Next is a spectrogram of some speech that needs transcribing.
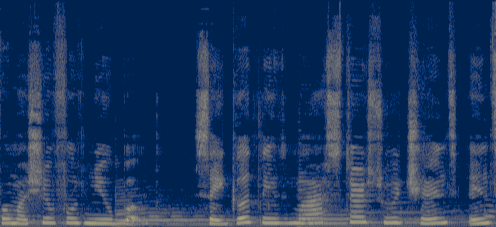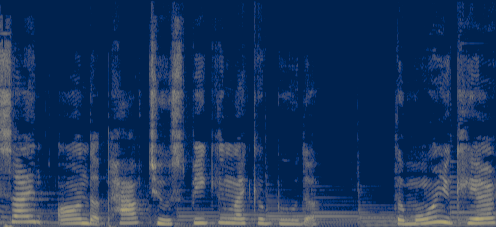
from my Shifu's new book. Say good things, Master Su Chen's insight on the path to speaking like a Buddha. The more you care,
